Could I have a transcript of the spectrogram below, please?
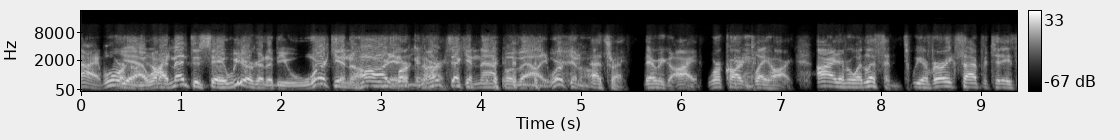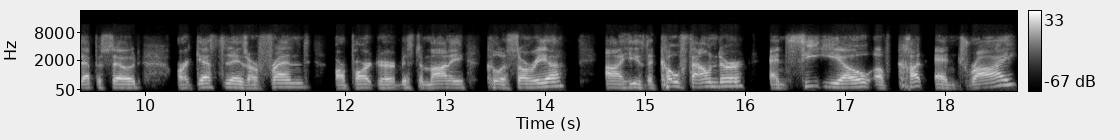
All right, we'll work. Yeah, what I meant to say, we are going to be working hard working in Murtec and Napa Valley. Working hard. That's right. There we go. All right, work hard, play hard. All right, everyone, listen. We are very excited for today's episode. Our guest today is our friend, our partner, Mr. Mani Kulasooriya. Uh, he's the co-founder and CEO of Cut and Dry.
